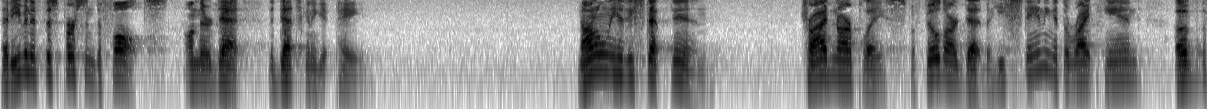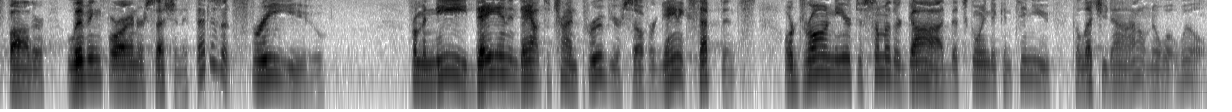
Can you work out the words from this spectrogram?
that even if this person defaults on their debt, the debt's going to get paid. Not only has he stepped in, tried in our place, fulfilled our debt, but he's standing at the right hand of the Father, living for our intercession. If that doesn't free you from a need day in and day out to try and prove yourself or gain acceptance or draw near to some other God that's going to continue to let you down, I don't know what will.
